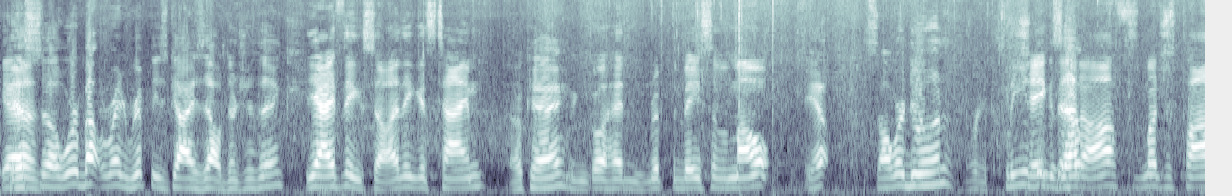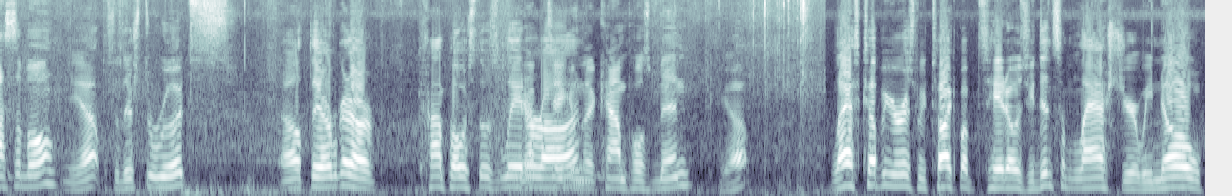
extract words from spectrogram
Yeah. so we're about ready to rip these guys out, don't you think? Yeah, I think so. I think it's time. Okay. We can go ahead and rip the base of them out. Yep. That's all we're doing. We're gonna clean Shake things that up. off as much as possible. Yep. So there's the roots out there. We're gonna compost those later Yep, Take on. them to the compost bin. Yep. Last couple years we talked about potatoes. You did some last year. We know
